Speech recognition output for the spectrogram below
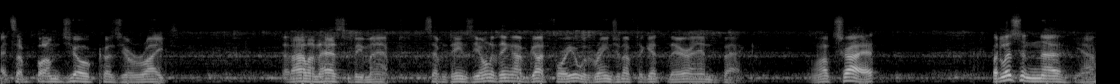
That's a bum joke, because you're right. That island has to be mapped. 17's the only thing I've got for you with range enough to get there and back. Well, I'll try it. But listen, uh, Yeah?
